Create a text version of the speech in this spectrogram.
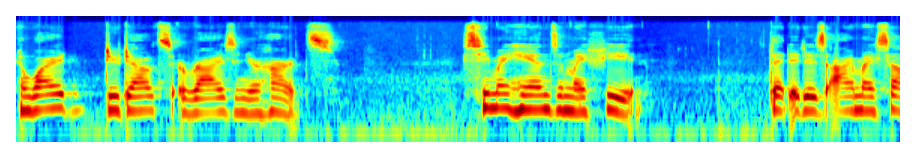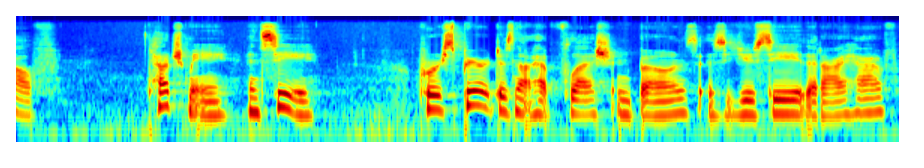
And why do doubts arise in your hearts? See my hands and my feet, that it is I myself. Touch me and see, for a spirit does not have flesh and bones as you see that I have.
